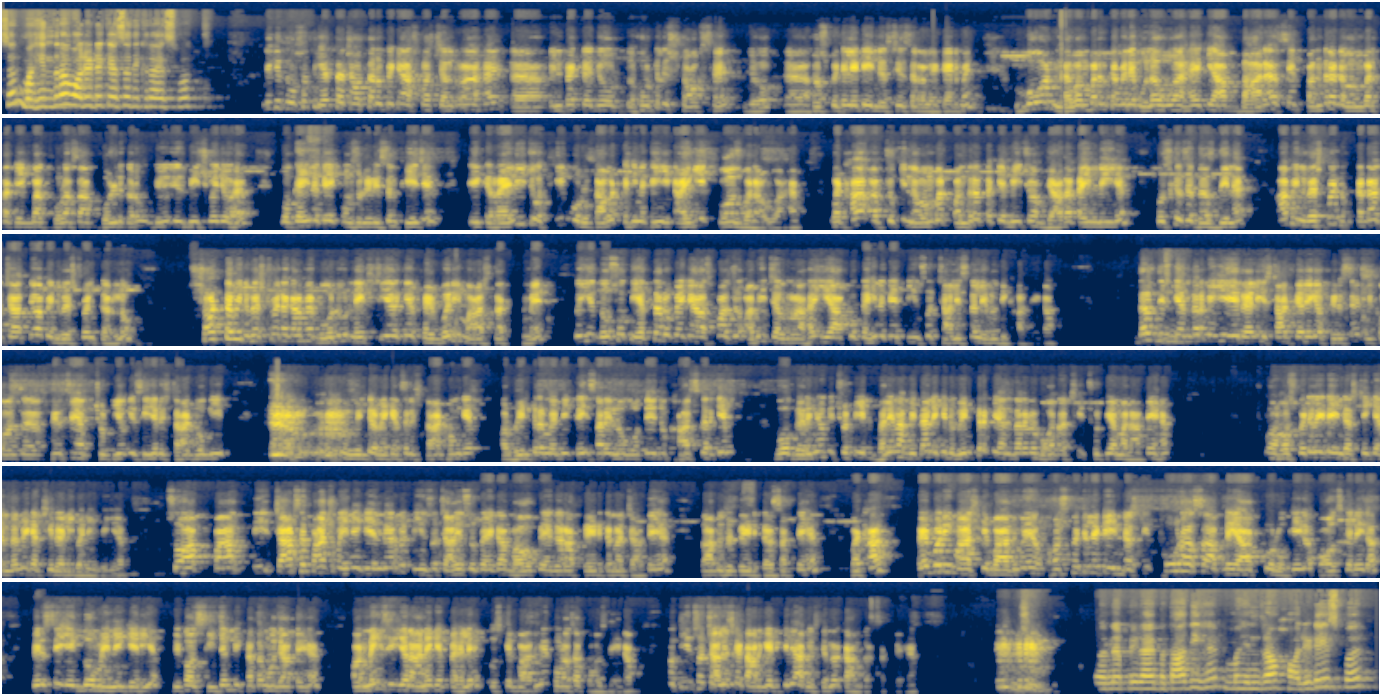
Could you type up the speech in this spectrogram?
Sir, Mahindra holiday कैसा दिख रहा है इस वक्त? देखिए, दो सौ तिहत्तर चौहत्तर रुपए के आसपास चल रहा है। इनफैक्ट जो होटल स्टॉक्स है, जो हॉस्पिटलिटी इंडस्ट्री से रिलेटेड में, वो नवंबर का मैंने बोला हुआ है कि आप 12 से 15 नवंबर तक एक बार थोड़ा सा आप होल्ड करो। इस बीच में जो है, वो कहीं ना कहीं कंसोलिडेशन फ़ेज़ है। एक रैली जो थी, वो रुकावट कहीं ना कहीं एक आएगी, एक पॉज बना हुआ है। बट हाँ अब चूँकि नवंबर पंद्रह तक के बीच में अब ज़्यादा टाइम नहीं है, मुश्किल से दस दिन है। आप इन्वेस्टमेंट करना चाहते हो, आप इन्वेस्टमेंट कर लो। शॉर्ट टर्म इन्वेस्टमेंट अगर मैं बोलूँ नेक्स्ट ईयर के फेब्रवरी मार्च तक में तो ये दो रुपए के आसपास जो अभी चल रहा है ये आपको कहीं ना कहीं तीन सौ चालीस का लेवल दिखा देगा। दस दिन के अंदर में ये रैली स्टार्ट करेगा फिर से बिकॉज़ फिर से अब छुट्टियों की सीज़न स्टार्ट होगी। विंटर वेकेशन स्टार्ट होंगे और विंटर में भी कई सारे लोग होते हैं जो खास करके वो गर्मियों की छुट्टी भले ना बिता लेकिन विंटर के अंदर में बहुत अच्छी छुट्टियाँ मनाते हैं। हॉस्पिटलिटी इंडस्ट्री के अंदर में एक अच्छी रैली बनी हुई है। सो आप चार से पाँच महीने के अंदर में तीन सौ चालीस रुपए का भाव पे अगर आप ट्रेड करना चाहते हैं तो आप इसे ट्रेड कर सकते हैं। बट हाँ फेबर मार्च के बाद में हॉस्पिटलिटी इंडस्ट्री थोड़ा सा अपने आप को रोकेगा पॉज करेगा, फिर से एक दो महीने के लिए बिकॉज़ सीज़न भी खत्म हो जाते हैं और नई सीज़न आने के पहले उसके बाद में थोड़ा सा पॉज देगा। तो 340 के टारगेट के लिए आप इसके अंदर काम कर सकते हैं। सर ने अपनी राय बता दी है, महिंद्रा हॉलीडेज पर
